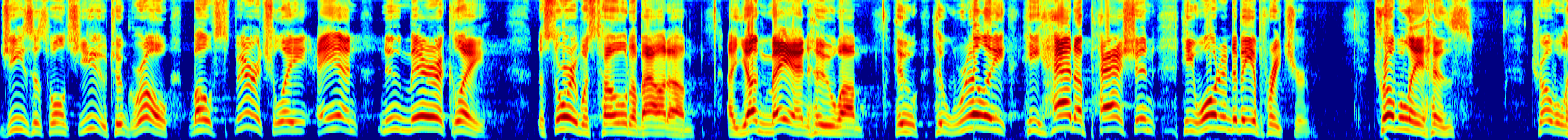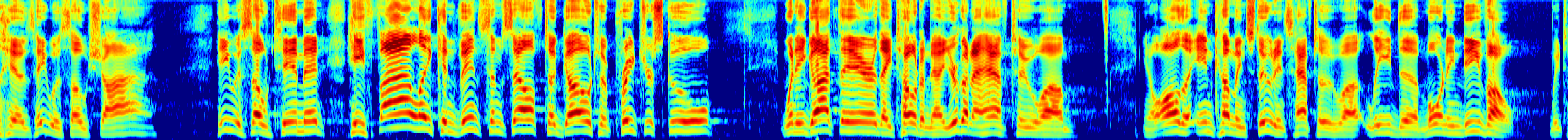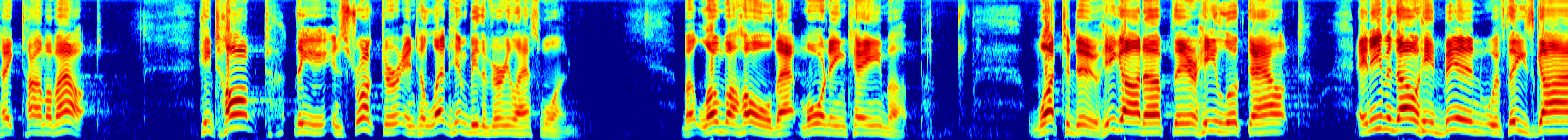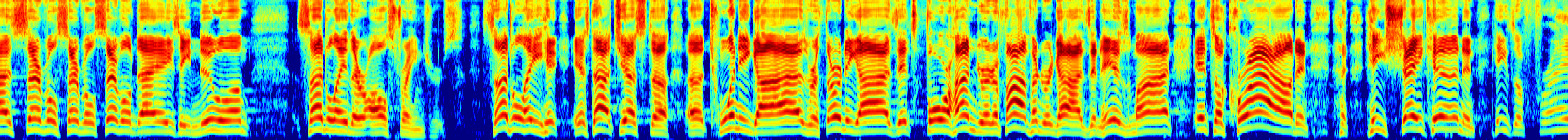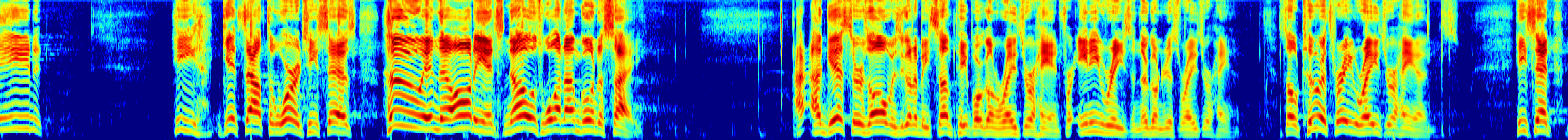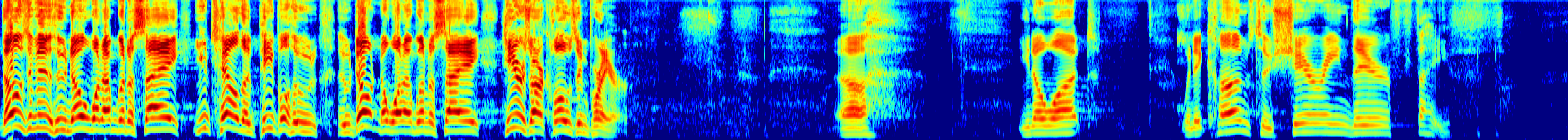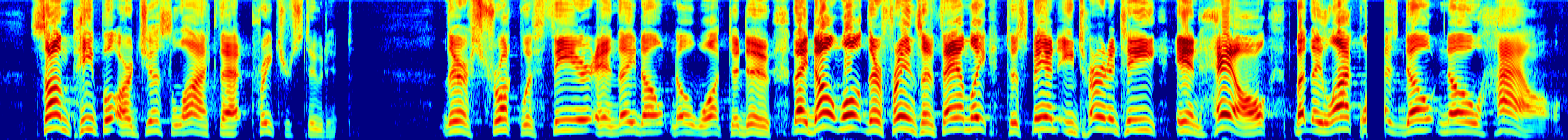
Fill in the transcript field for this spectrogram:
Jesus wants you to grow both spiritually and numerically. The story was told about um, a young man who, um, who, who really, he had a passion. He wanted to be a preacher. Trouble is, trouble is, he was so shy. He was so timid. He finally convinced himself to go to preacher school. When he got there, they told him, now you're going to have to, um, you know, all the incoming students have to uh, lead the morning Devo. We take time about. He talked the instructor into letting him be the very last one. But lo and behold, that morning came up. What to do? He got up there, he looked out, and even though he'd been with these guys several, several, several days, he knew them, suddenly they're all strangers. Suddenly, it's not just uh, uh, 20 guys or 30 guys, it's 400 or 500 guys in his mind. It's a crowd, and he's shaken and he's afraid he gets out the words. He says, Who in the audience knows what I'm going to say? I, I guess there's always going to be some people are going to raise their hand for any reason. They're going to just raise their hand. So, two or three raise your hands. He said, Those of you who know what I'm going to say, you tell the people who, who don't know what I'm going to say, here's our closing prayer. Uh, you know what? When it comes to sharing their faith, some people are just like that preacher student. They're struck with fear and they don't know what to do. They don't want their friends and family to spend eternity in hell, but they likewise don't know how.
